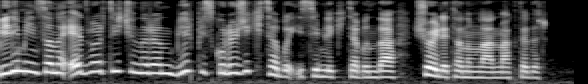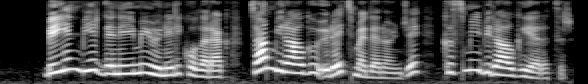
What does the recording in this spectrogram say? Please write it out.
Bilim insanı Edward Titchener'ın Bir Psikoloji Kitabı isimli kitabında şöyle tanımlanmaktadır. Beyin bir deneyime yönelik olarak tam bir algı üretmeden önce kısmi bir algı yaratır.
